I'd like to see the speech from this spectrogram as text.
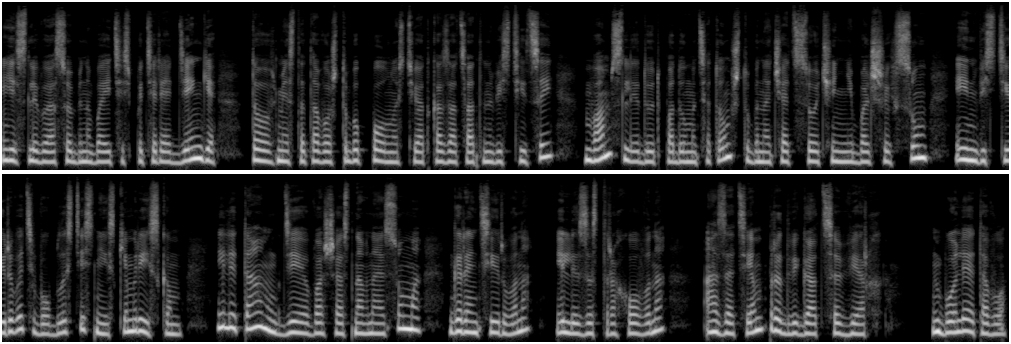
Если вы особенно боитесь потерять деньги, то вместо того, чтобы полностью отказаться от инвестиций, вам следует подумать о том, чтобы начать с очень небольших сумм и инвестировать в области с низким риском, или там, где ваша основная сумма гарантирована или застрахована, а затем продвигаться вверх. Более того,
